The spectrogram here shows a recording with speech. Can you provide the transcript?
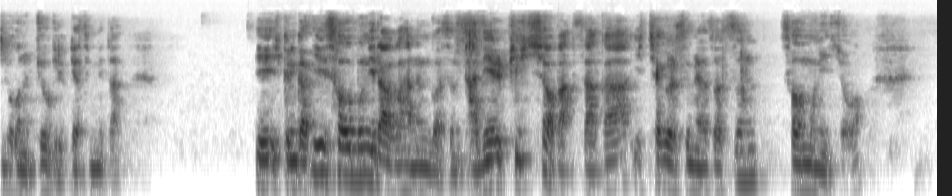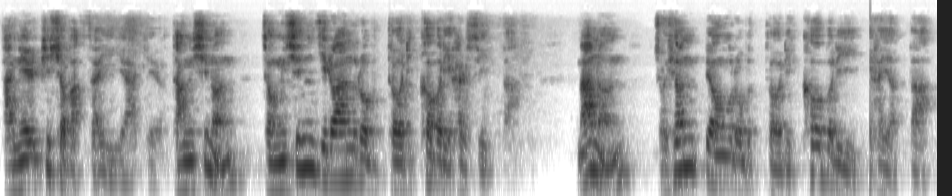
이거는 쭉 읽겠습니다. 이, 그러니까 이 서문이라고 하는 것은 다니엘 피셔 박사가 이 책을 쓰면서 쓴 서문이죠. 다니엘 피셔 박사의 이야기예요. 당신은 정신질환으로부터 recovery 할 수 있다. 나는 조현병으로부터 recovery 하였다.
